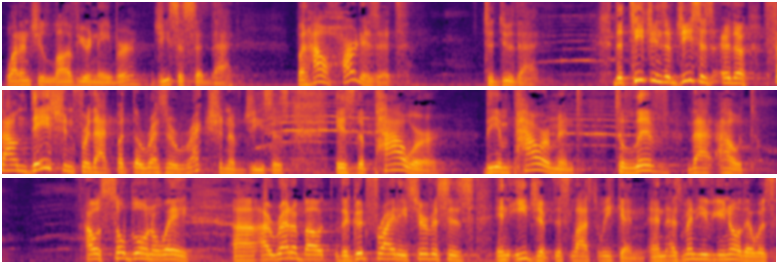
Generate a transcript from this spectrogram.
Why don't you love your neighbor? Jesus said that. But how hard is it to do that? The teachings of Jesus are the foundation for that, but the resurrection of Jesus is the power, the empowerment to live that out. I was so blown away. Uh, I read about the Good Friday services in Egypt this last weekend. And as many of you know, there was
